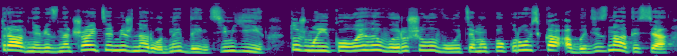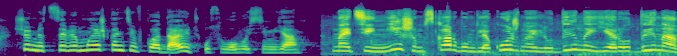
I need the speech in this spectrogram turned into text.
травня відзначається Міжнародний день сім'ї. Тож мої колеги вирушили вулицями Покровська, аби дізнатися, що місцеві мешканці вкладають у слово сім'я. Найціннішим скарбом для кожної людини є родина.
